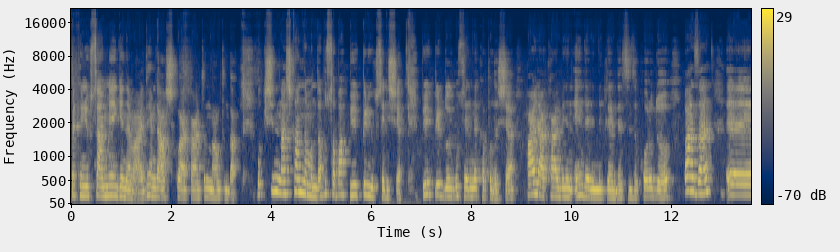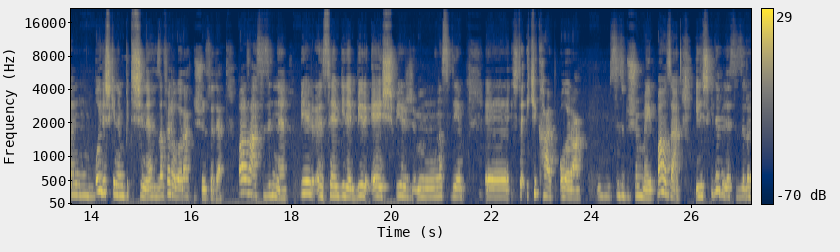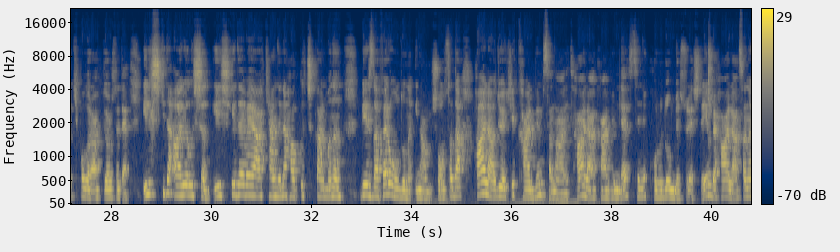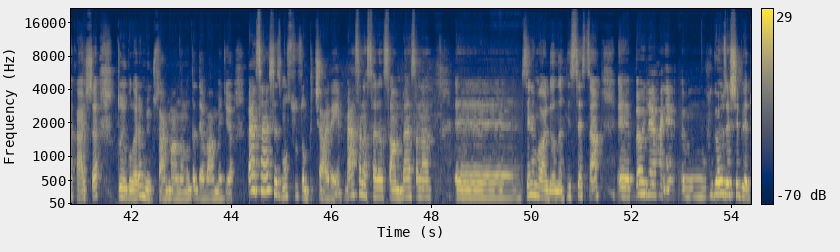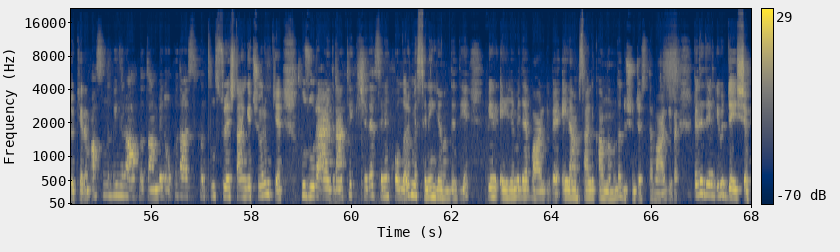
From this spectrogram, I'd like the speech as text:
Bakın yükselmeye gene verdi. Hem de aşıklar kartının altında. Bu kişinin aşk anlamında bu sabah büyük bir yükselişi, büyük bir duygu seline kapılışı, hala kalbinin en derinliklerinde sizi koruduğu, bazen e, bu ilişkinin bitişini zafer olarak düşünse de, bazen sizinle bir e, sevgili, bir eş, bir nasıl diyeyim, e, işte iki kalp olarak sizi düşünmeyip bazen ilişkide bile sizi rakip olarak görse de ilişkide ayrılışın, ilişkide veya kendine haklı çıkarmanın bir zafer olduğuna inanmış olsa da hala diyor ki kalbim sana ait. Hala kalbimde seni koruduğum bir süreçteyim ve hala sana karşı duygularım yükselme anlamında devam ediyor. Ben sensiz mutsuzum bir çareyim. Ben sana sarılsam, ben sana e, senin varlığını hissetsem e, böyle hani gözyaşı bile dökerim. Aslında beni rahatlatan, beni o kadar sıkıntılı süreçten geçiyorum ki huzura erdiren tek kişi de senin kolların ve senin yanın dediği bir eylemi de var gibi. Eylemsellik anlamında düşüncesi de var gibi. Ve dediğim gibi değişim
